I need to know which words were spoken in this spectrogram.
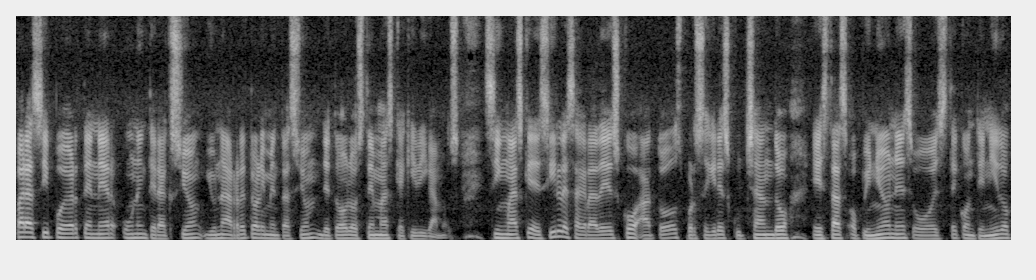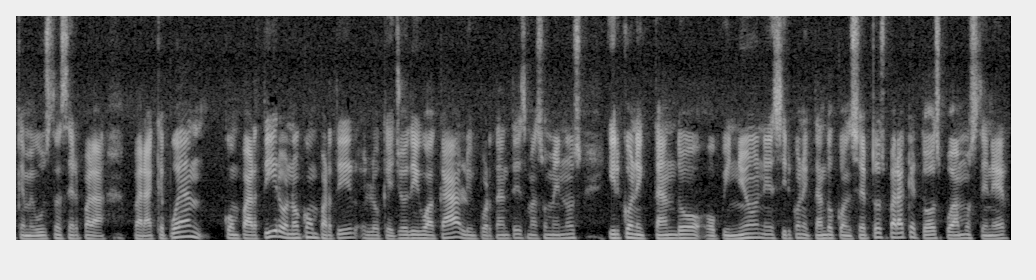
para así poder tener una interacción y una retroalimentación de todos los temas que aquí digamos. Sin más que decir, les agradezco a todos por seguir escuchando estas opiniones o este contenido que me gusta hacer para, para que puedan compartir o no compartir lo que yo digo acá. Lo importante es más o menos ir conectando opiniones, ir conectando conceptos para que todos podamos tener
